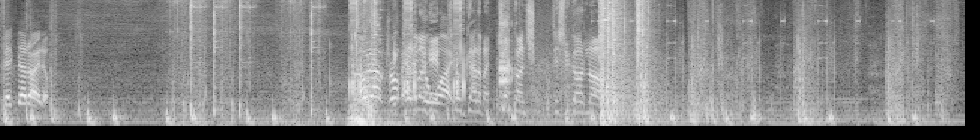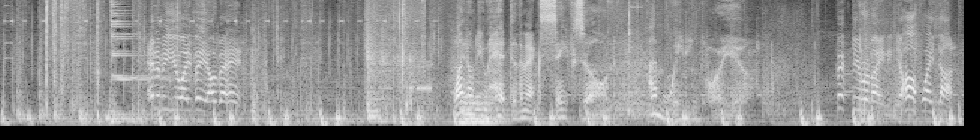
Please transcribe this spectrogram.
Take that item. Loadout drop headed Caliber your here. way. Small caliber. Shotgun. sh- Disregard last. Enemy UAV overhead. Why don't you head to the next safe zone? I'm waiting for you. 50 remaining. You're halfway done.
